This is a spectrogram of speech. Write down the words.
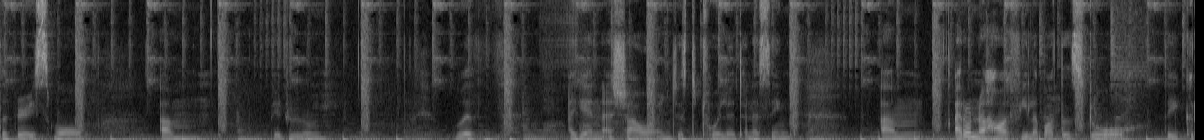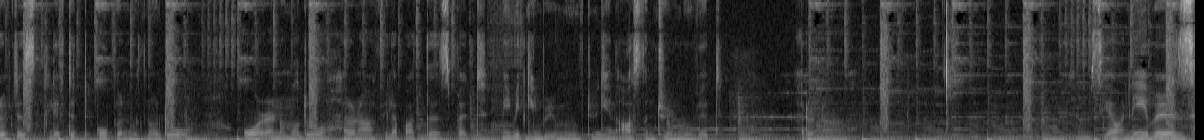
the very small um, bedroom with again a shower and just a toilet and a sink um, i don't know how i feel about this door. They could have just left it open with no door or a normal door. I don't know how i feel about this but maybe it can be removed. We can ask them to remove it. I don't know. Let me see our neighbors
